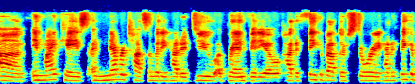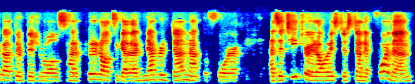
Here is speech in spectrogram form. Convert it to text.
Um, in my case, I've never taught somebody how to do a brand video, how to think about their story, how to think about their visuals, how to put it all together. I've never done that before. As a teacher, I'd always just done it for them.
